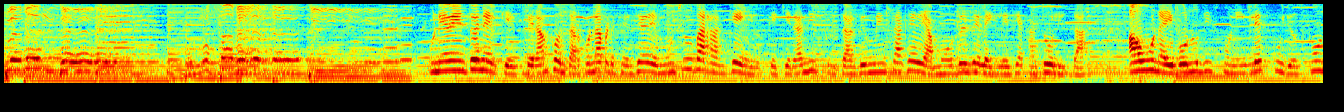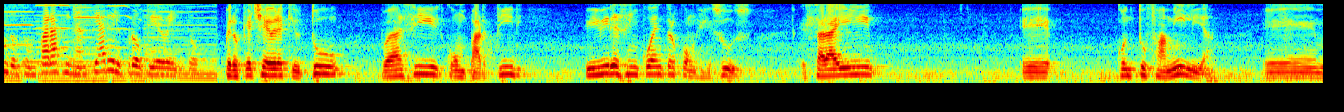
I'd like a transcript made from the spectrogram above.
simplemente por no saber de ti. Un evento en el que esperan contar con la presencia de muchos barranqueños que quieran disfrutar de un mensaje de amor desde la Iglesia Católica. Aún hay bonos disponibles cuyos fondos son para financiar el propio evento. Pero qué chévere que tú puedas ir, compartir, vivir ese encuentro con Jesús, estar ahí eh, con tu familia, eh,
